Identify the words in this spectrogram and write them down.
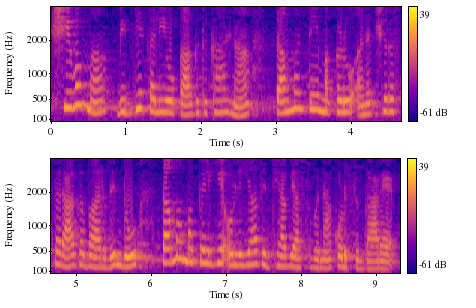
ಶಿವಮ್ಮ ವಿದ್ಯೆ ಕಲಿಯೋಕಾಗದ ಕಾರಣ ತಮ್ಮಂತೆ ಮಕ್ಕಳು ಅನಕ್ಷರಸ್ಥರಾಗಬಾರದೆಂದು ತಮ್ಮ ಮಕ್ಕಳಿಗೆ ಒಳ್ಳೆಯ ವಿದ್ಯಾಭ್ಯಾಸವನ್ನ ಕೊಡಿಸಿದ್ದಾರೆ.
